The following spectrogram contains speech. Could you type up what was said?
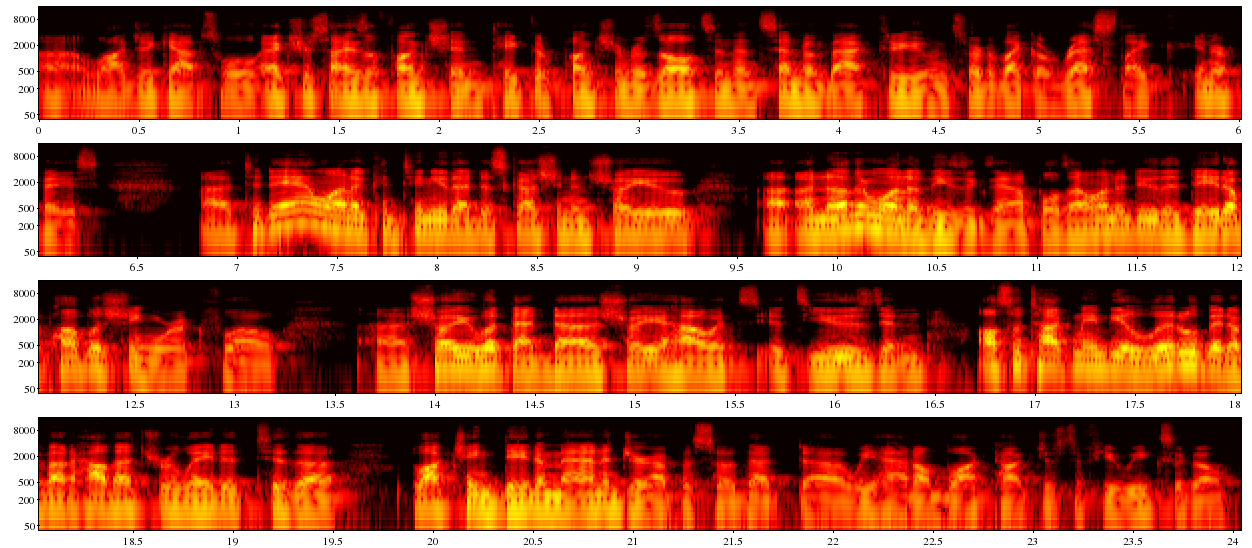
Uh, Logic apps will exercise a function, take the function results, and then send them back through you in sort of like a REST-like interface. Uh, today, I want to continue that discussion and show you uh, another one of these examples. I want to do the data publishing workflow, uh, show you what that does, show you how it's it's used, and also talk maybe a little bit about how that's related to the blockchain data manager episode that uh, we had on Block Talk just a few weeks ago.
